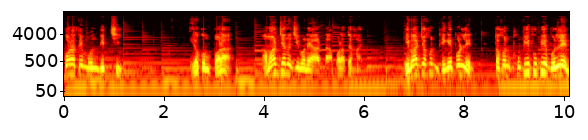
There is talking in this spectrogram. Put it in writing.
পড়াতে মন দিচ্ছি। এরকম পড়া আমার যেন জীবনে আর না পড়াতে হয়। এবার যখন ভেঙে পড়লেন, তখন ফুপিয়ে ফুপিয়ে বললেন,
